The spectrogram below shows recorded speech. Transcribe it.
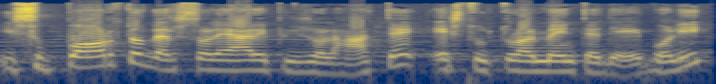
il supporto verso le aree più isolate e strutturalmente deboli,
